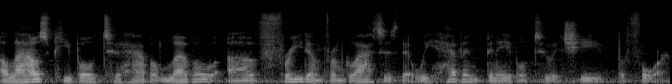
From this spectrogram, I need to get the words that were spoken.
allows people to have a level of freedom from glasses that we haven't been able to achieve before.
